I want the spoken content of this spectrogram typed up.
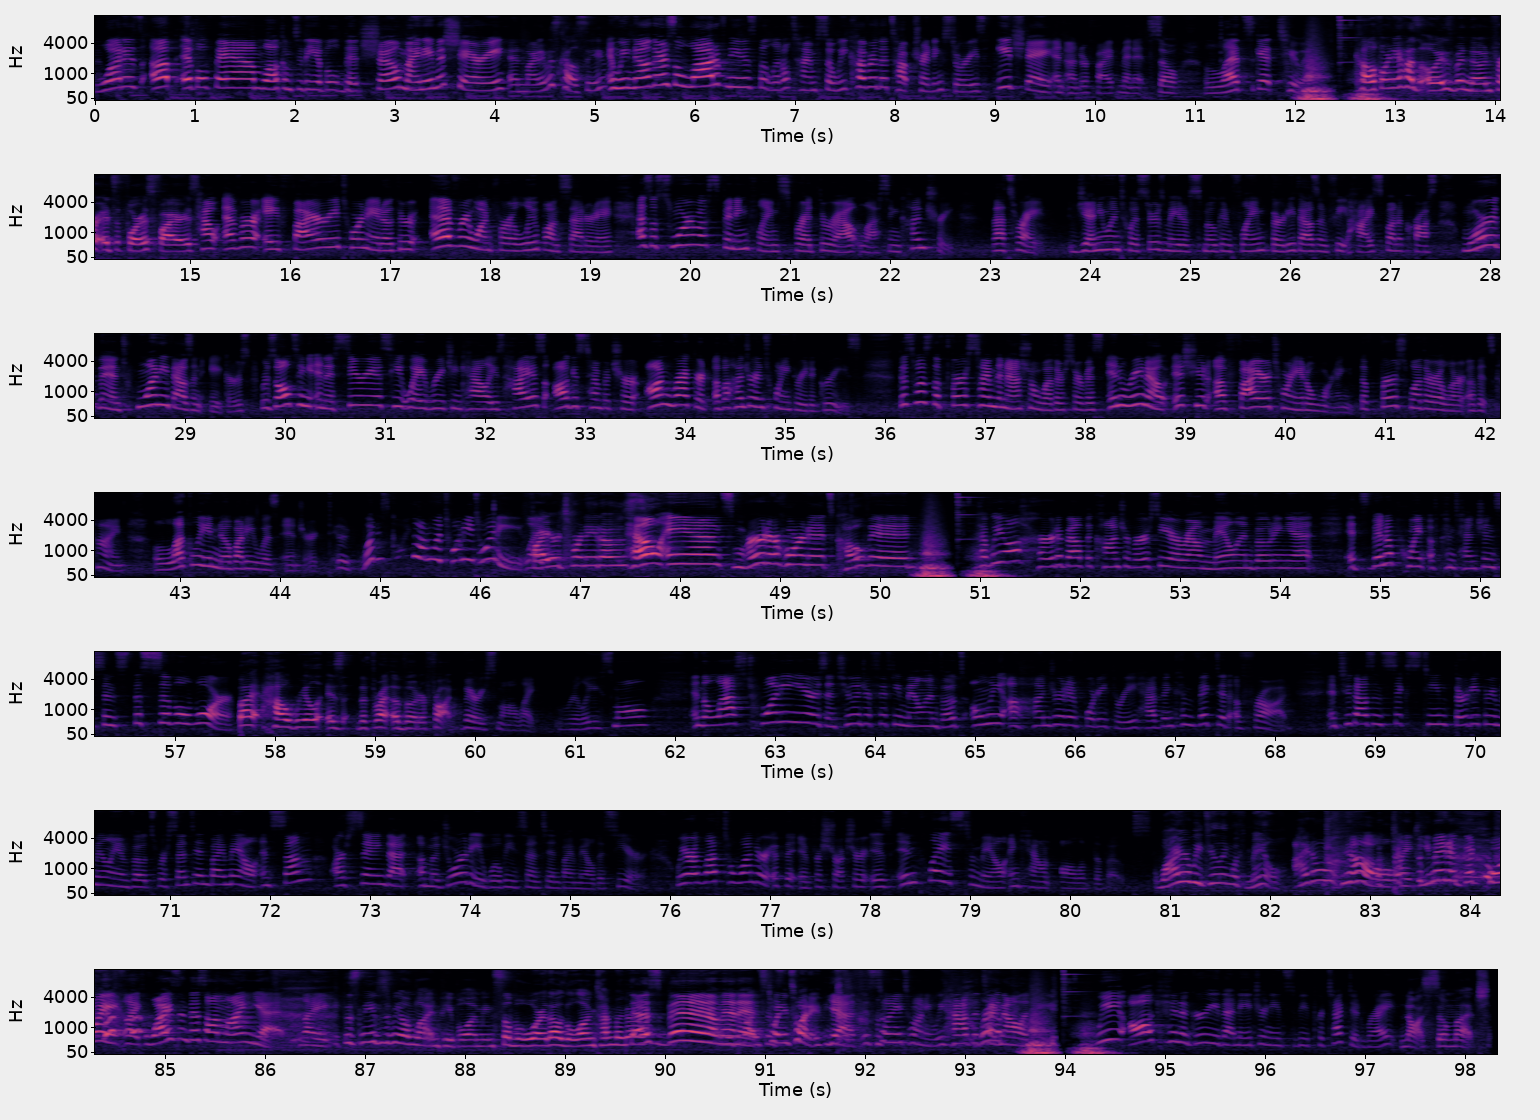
What is up, Ibble fam? Welcome to the Ibble Bitch Show. My name is Sherry. And my name is Kelsey. And we know there's a lot of news, but little time, so we cover the top trending stories each day in under five minutes. So let's get to it. California has always been known for its forest fires. However, a fiery tornado threw everyone for a loop on Saturday as a swarm of spinning flames spread throughout Lassen County. That's right, Genuine twisters made of smoke and flame 30,000 feet high spun across more than 20,000 acres, resulting in a serious heat wave reaching Cali's highest August temperature on record of 123 degrees. This was the first time the National Weather Service in Reno issued a fire tornado warning, the first weather alert of its kind. Luckily, nobody was injured. Dude, what is going on with 2020? Like, fire tornadoes? Hell ants, murder hornets, COVID. Have we all heard about the controversy around mail-in voting yet? It's been a point of contention since the Civil War. But how real is the threat of voter fraud? Very small, like really small. In the last 20 years and 250 mail-in votes, only 143 have been convicted of fraud. In 2016, 33 million votes were sent in by mail, and some are saying that a majority will be sent in by mail this year. We are left to wonder if the infrastructure is in place to mail and count all of the votes. Why are we dealing with mail? I don't know. like, you made a good point. Like, why isn't this online yet? Like, this needs to be online, people. I mean, Civil War, that was a long time ago. That's been a minute. It's 2020. Yeah, it's 2020. We have the technology. We all can agree that nature needs to be protected, right? Not so much.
